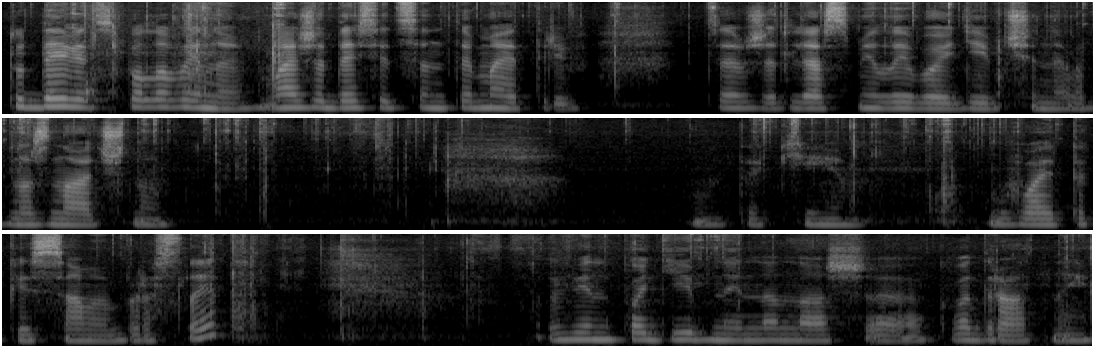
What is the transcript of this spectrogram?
Тут 9,5, майже 10 сантиметрів. Це вже для сміливої дівчини однозначно. Ось такі. Буває такий самий браслет. Він подібний на наш е, квадратний.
